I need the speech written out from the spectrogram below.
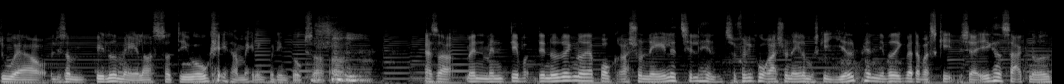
du er ligesom billedmaler, så det er jo okay, der er maling på dine bukser. Og, altså, men, men det, det nødde ikke noget, jeg brugte rationale til hende. Selvfølgelig kunne rationale måske hjælpe hende. Jeg ved ikke, hvad der var sket, hvis jeg ikke havde sagt noget.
